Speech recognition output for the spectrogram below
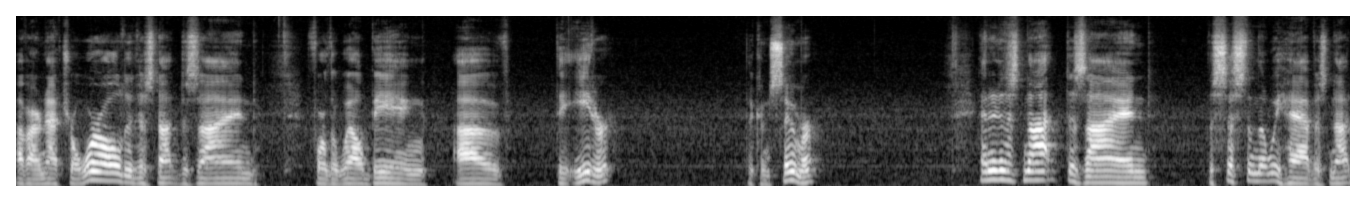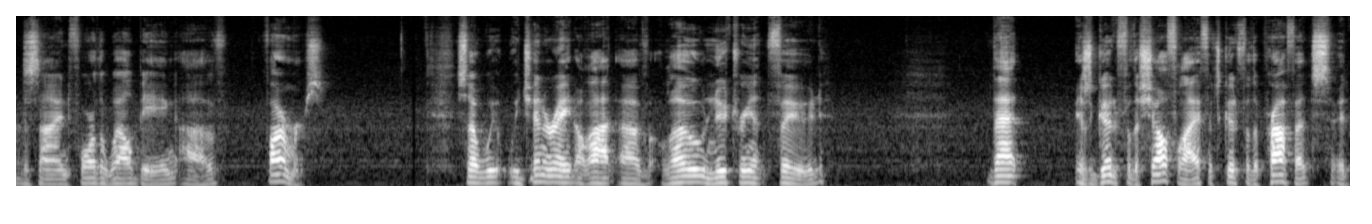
of our natural world. It is not designed for the well being of the eater, the consumer and it is not designed, the system that we have is not designed for the well being of farmers. So we, we generate a lot of low nutrient food that is good for the shelf life, it's good for the profits, it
